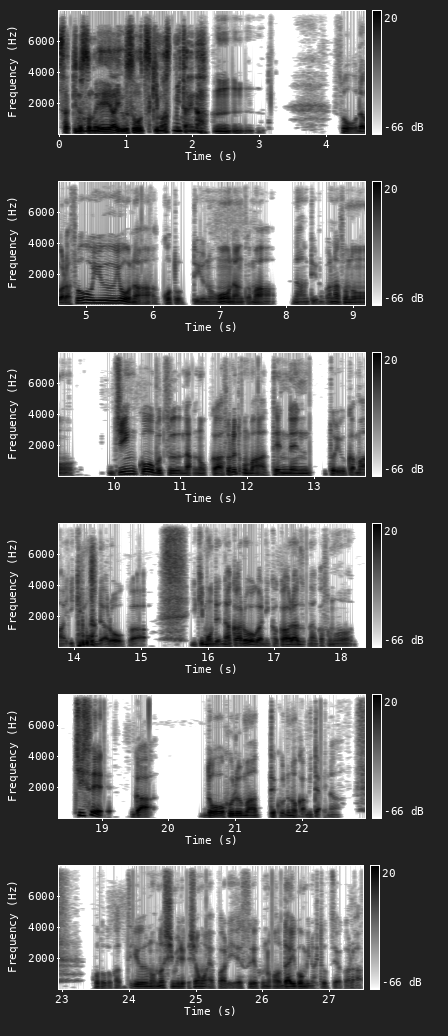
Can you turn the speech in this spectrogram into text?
さっきのその AI 嘘をつきますみたいな。うんうんうん。そう、だからそういうようなことっていうのを、なんかまあ、なんていうのかな、その、人工物なのか、それともまあ天然というかまあ生き物であろうか、生き物でなかろうがに関わらず、なんかその、知性がどう振る舞ってくるのかみたいなこととかっていうののシミュレーションはやっぱり SF の醍醐味の一つやから、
